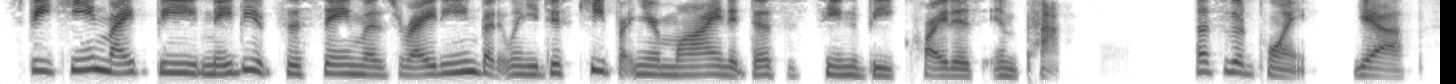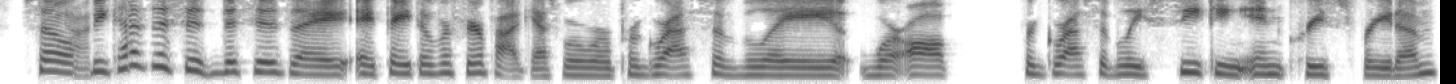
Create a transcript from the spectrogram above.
speaking might be, maybe it's the same as writing, but when you just keep it in your mind, it doesn't seem to be quite as impactful. That's a good point. Yeah. So yeah. because this is, this is a, a faith over fear podcast where we're progressively, we're all progressively seeking increased freedom.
